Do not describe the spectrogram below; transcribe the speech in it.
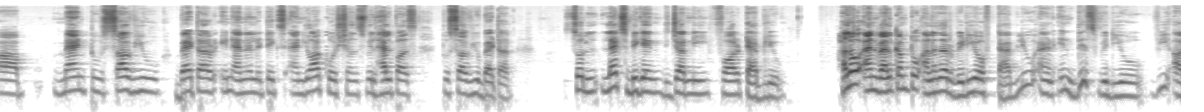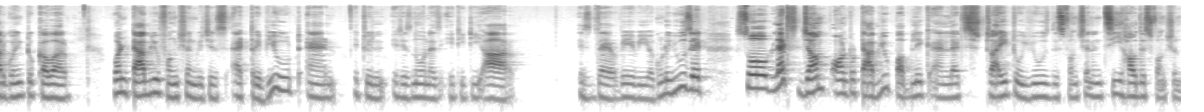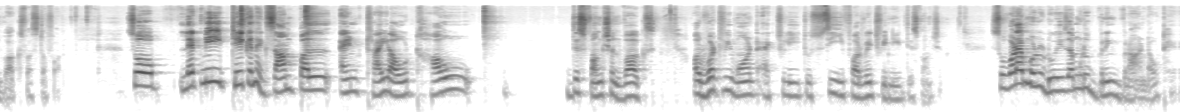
uh, meant to serve you better in analytics and your questions will help us to serve you better. So let's begin the journey for Tableau. Hello and welcome to another video of Tableau and in this video we are going to cover one Tableau function which is attribute and it will it is known as attr is the way we are going to use it. So let's jump onto Tableau public and let's try to use this function and see how this function works first of all. So let me take an example and try out how this function works or what we want actually to see for which we need this function. So what I'm going to do is I'm going to bring brand out here.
